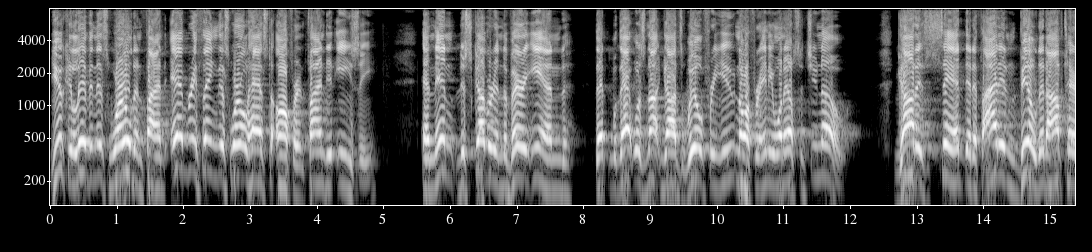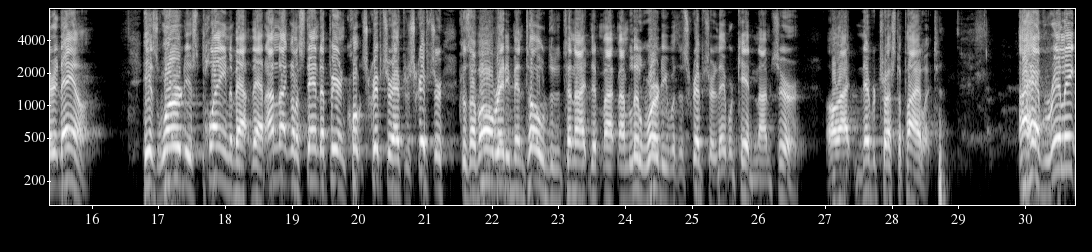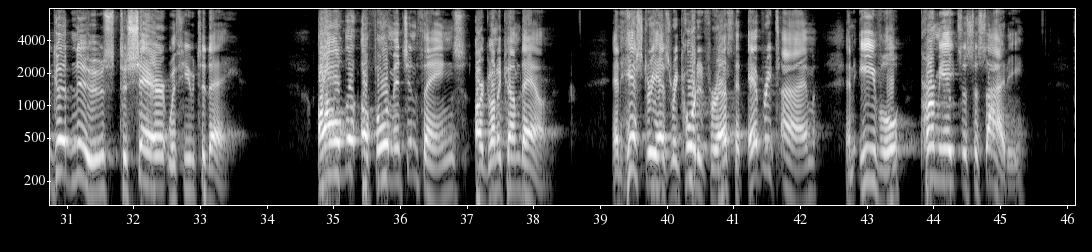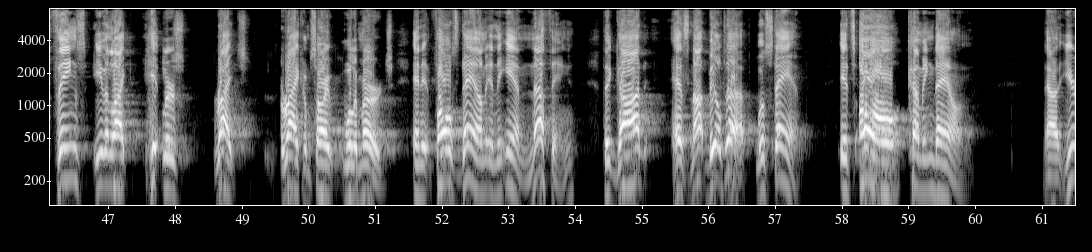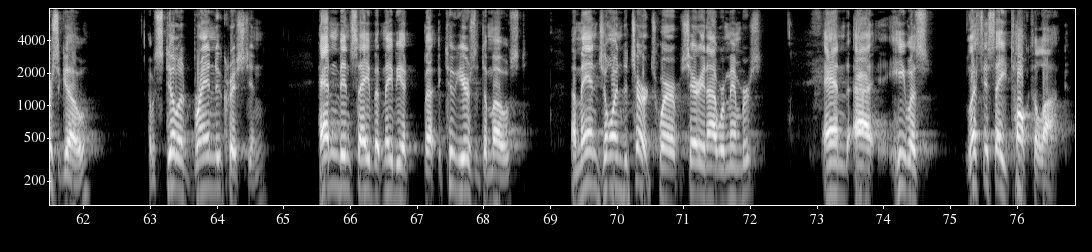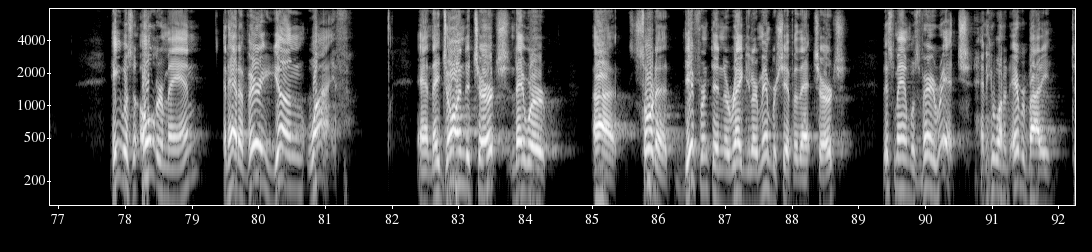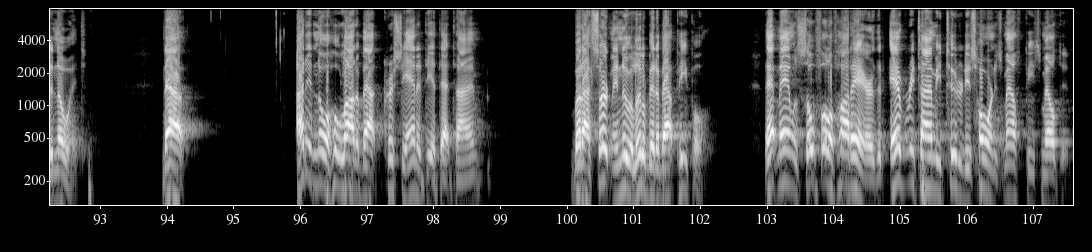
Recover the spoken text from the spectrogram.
You can live in this world and find everything this world has to offer and find it easy, and then discover in the very end that that was not God's will for you nor for anyone else that you know. God has said that if I didn't build it, I'll tear it down. His word is plain about that. I'm not going to stand up here and quote scripture after scripture because I've already been told tonight that I'm a little wordy with the scripture. They were kidding, I'm sure. All right, never trust a pilot. I have really good news to share with you today. All the aforementioned things are going to come down. And history has recorded for us that every time an evil permeates a society, things even like Hitler's Reich, Reich, I'm sorry, will emerge. And it falls down in the end. Nothing that God has not built up will stand. It's all coming down. Now, years ago, I was still a brand new Christian, hadn't been saved but maybe a, two years at the most. A man joined the church where Sherry and I were members, and uh, he was, let's just say, he talked a lot. He was an older man and had a very young wife. And they joined the church. They were uh, sort of different than the regular membership of that church. This man was very rich and he wanted everybody to know it. Now, I didn't know a whole lot about Christianity at that time, but I certainly knew a little bit about people. That man was so full of hot air that every time he tooted his horn, his mouthpiece melted.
